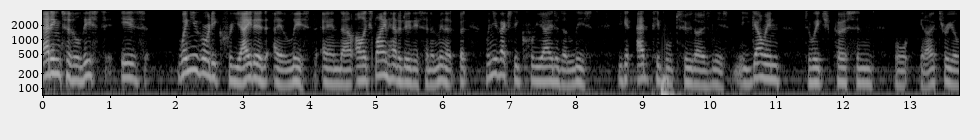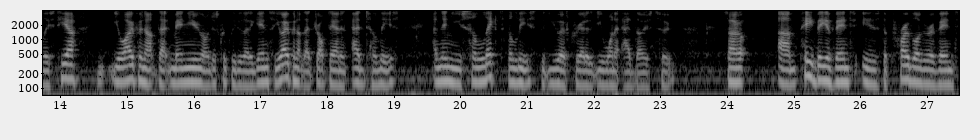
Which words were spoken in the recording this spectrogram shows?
Adding to the list is when you've already created a list, and uh, I'll explain how to do this in a minute, but when you've actually created a list, you can add people to those lists. You go in to each person, or you know, through your list here, you open up that menu. I'll just quickly do that again. So you open up that drop down and add to list, and then you select the list that you have created that you want to add those to. So um, PB event is the ProBlogger event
